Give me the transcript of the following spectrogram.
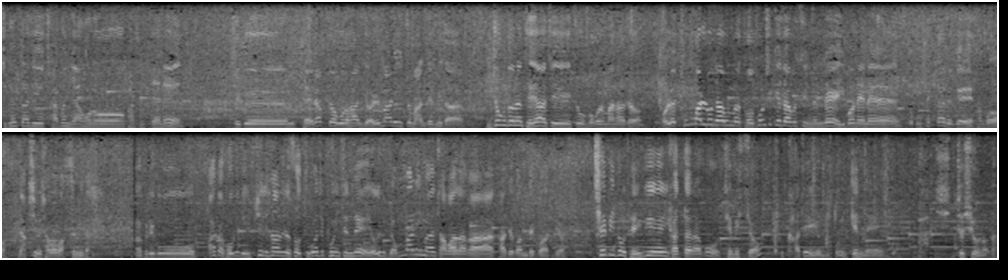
지금까지 잡은 양으로 봤을 때는 지금 대략적으로 한 10마리 좀 안 됩니다. 이 정도는 돼야지 좀 먹을만 하죠. 원래 통발로 잡으면 더 손쉽게 잡을 수 있는데 이번에는 조금 색다르게 한번 낚시를 잡아봤습니다. 아 그리고 아까 거기도 입질이 사라져서 두 번째 포인트인데 여기서 몇 마리만 잡아다가 가져가면 될 것 같아요. 채비도 굉장히 간단하고 재밌죠? 그 가재 여기 또 있겠네. 아 진짜 시원하다.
